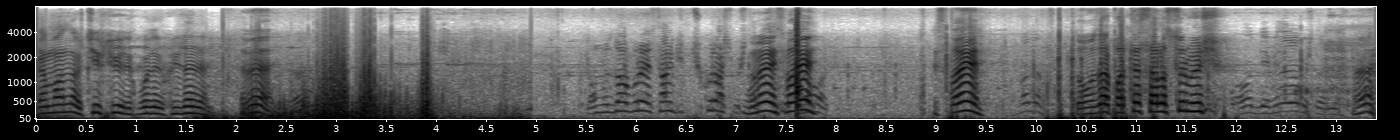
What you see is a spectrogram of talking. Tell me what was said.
Zamanlar çift sürüdük burada kızlarla. Değil mi? Domuzlar buraya sanki çukur açmışlar. Bu ne İsmail? İsmail. Efendim? Domuzlar patates tarlası sürmüş. O define aramışlar. He.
